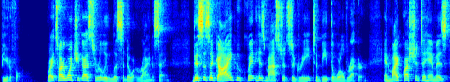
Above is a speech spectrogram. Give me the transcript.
Beautiful. Right. So I want you guys to really listen to what Ryan is saying. This is a guy who quit his master's degree to beat the world record. And my question to him is,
